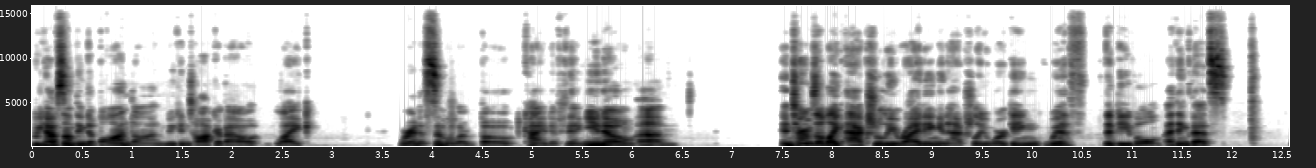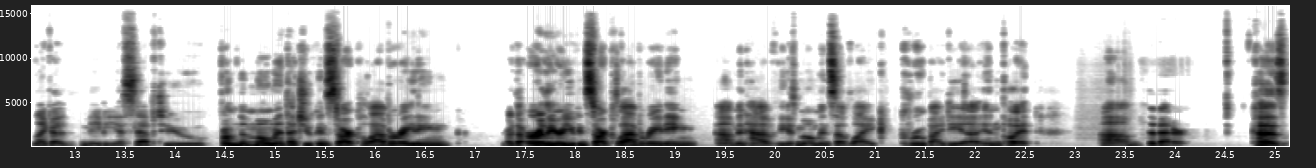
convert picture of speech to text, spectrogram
We have something to bond on. We can talk about like we're in a similar boat kind of thing. You know, um in terms of like actually writing and actually working with the people, I think that's like a maybe a step two from the moment that you can start collaborating or the earlier you can start collaborating um, and have these moments of like group idea input um, the better because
